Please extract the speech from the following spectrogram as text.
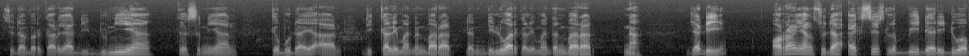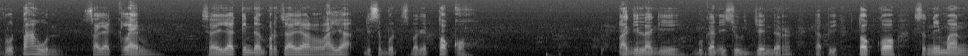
sudah berkarya di dunia kesenian, kebudayaan di Kalimantan Barat dan di luar Kalimantan Barat. Nah, jadi orang yang sudah eksis lebih dari 20 tahun, saya klaim, saya yakin dan percaya layak disebut sebagai tokoh lagi-lagi bukan isu gender tapi tokoh seniman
